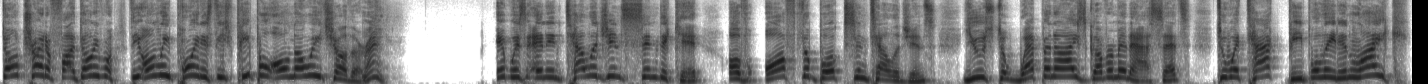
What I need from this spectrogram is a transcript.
don't try to find. Don't even. The only point is these people all know each other. Right. It was an intelligence syndicate of off the books intelligence used to weaponize government assets to attack people they didn't like.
